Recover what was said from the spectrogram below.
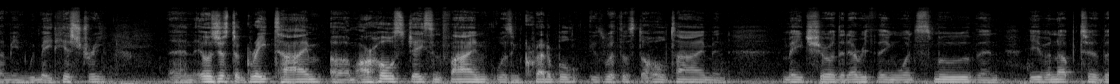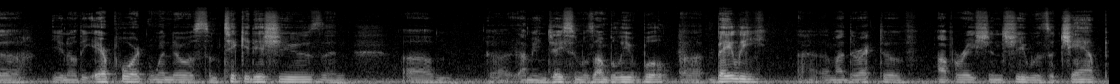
I mean, we made history, and it was just a great time. Um, our host Jason Fine was incredible. He was with us the whole time and made sure that everything went smooth, and even up to the you know the airport when there was some ticket issues and. Um, I mean, Jason was unbelievable. Uh, Bailey, uh, my director of operations, she was a champ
